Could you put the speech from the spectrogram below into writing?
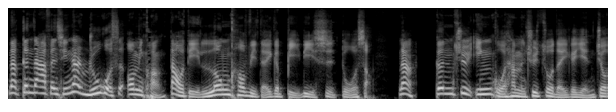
那跟大家分析，那如果是 Omicron，到底 Long COVID 的一个比例是多少？那根据英国他们去做的一个研究，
